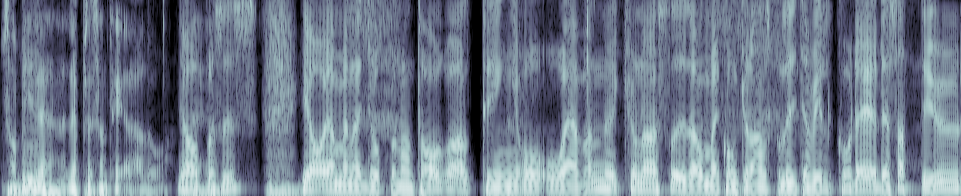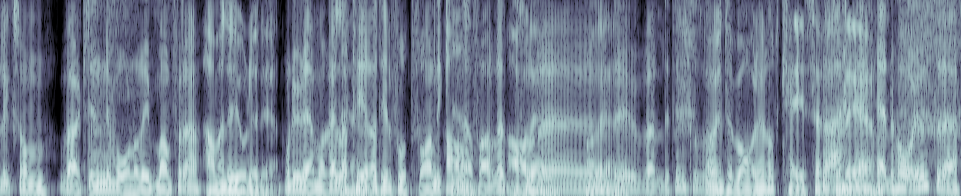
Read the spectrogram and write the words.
som vi re- representerar. Då. Ja, precis. Ja, jag menar gruppundantag och allting och, och även kunna strida med konkurrens på lika villkor. Det, det satte ju liksom verkligen nivån och ribban för det. Ja, men det gjorde det. Och det är det man relaterar till fortfarande i Ja. Kia-fallet. Ja, så det det, är. Ja, det är är det. ju väldigt intressant. Det har ju inte varit något case efter Nej, det. det har ju inte det.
